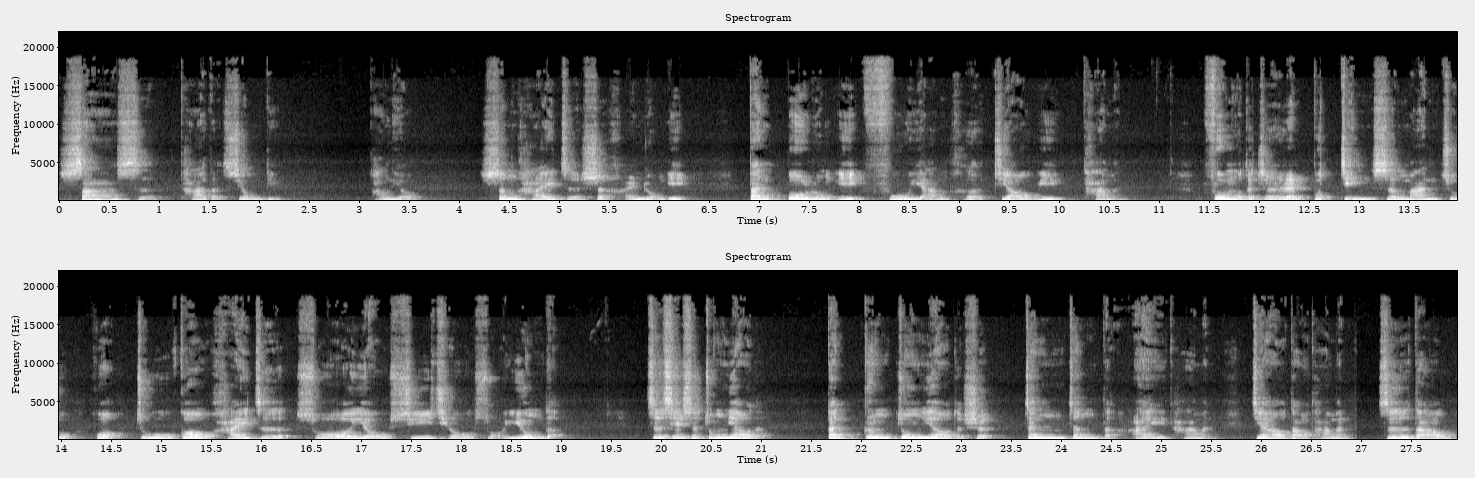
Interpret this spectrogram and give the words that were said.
杀死他的兄弟。朋友，生孩子是很容易。”但不容易抚养和教育他们。父母的责任不仅是满足或足够孩子所有需求所用的，这些是重要的，但更重要的是真正的爱他们，教导他们，指导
